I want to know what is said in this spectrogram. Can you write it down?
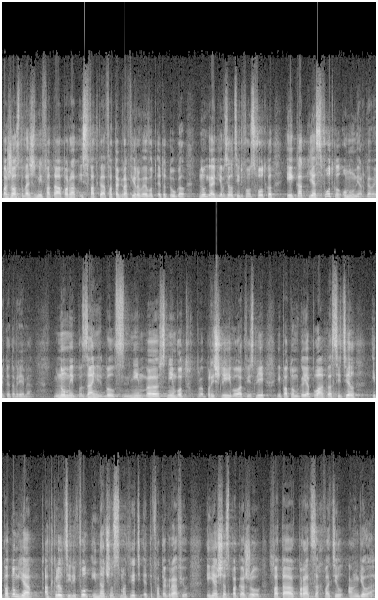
пожалуйста, возьми фотоаппарат и сфотографируй вот этот угол. Ну, я, я взял телефон, сфоткал, и как я сфоткал, он умер, говорит, это время. Ну, мы занят был с ним, э, с ним вот пришли, его отвезли, и потом я плакал, сидел, и потом я открыл телефон и начал смотреть эту фотографию. И я сейчас покажу, фотоаппарат захватил ангела.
